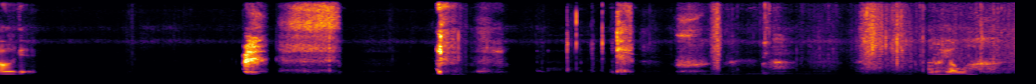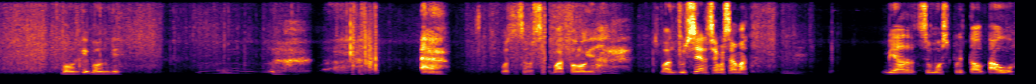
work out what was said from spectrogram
Allah Ki. Aduh ya Allah. Bangun Ki, bangun Ki. Sahabat-sahabat tolong ya. Bantu share sahabat-sahabat. Biar semua spiritual tahu.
